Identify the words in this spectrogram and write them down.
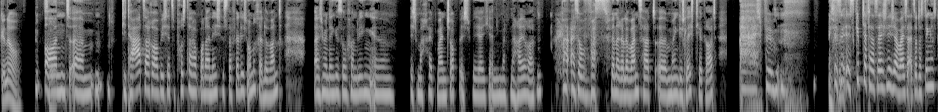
Genau. So. Und ähm, die Tatsache, ob ich jetzt Brüste habe oder nicht, ist da völlig unrelevant. Weil ich mir denke, so von wegen, äh, ich mache halt meinen Job, ich will ja hier niemanden heiraten. Also was für eine Relevanz hat äh, mein Geschlecht hier gerade? Ich bin, Ich es, es gibt ja tatsächlicherweise, also das Ding ist,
